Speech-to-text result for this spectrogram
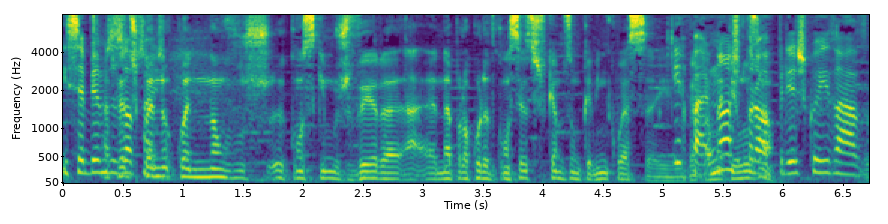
e sabemos Às as opções. quando, quando não vos conseguimos ver a, a, na procura de consensos, ficamos um bocadinho com essa E repare, nós ilusão. próprias, com a idade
